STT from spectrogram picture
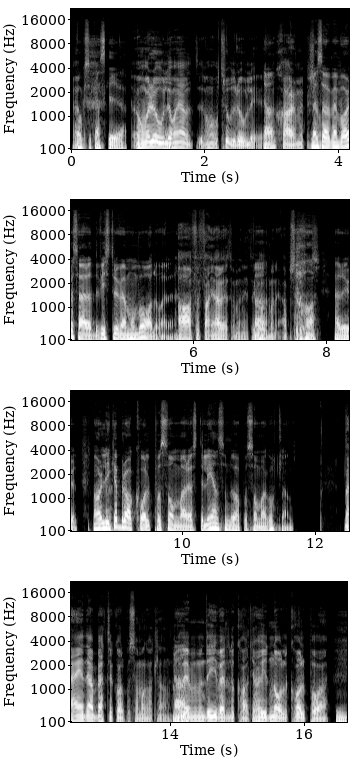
också kan skriva. Hon var rolig, hon var, jävligt, hon var otroligt rolig. Mm. Ja. Charmig person. Men, så, men var det så här, visste du vem hon var då? Eller? Ja, för fan, jag vet vem Anita Ja. Goldman är. Absolut. Ja, herregud. Men har du lika bra koll på Sommar Österlen som du har på Sommar Gotland? Nej, det har bättre koll på Sommar Gotland. Ja. Eller, men det är ju väldigt lokalt. Jag har ju noll koll på, Mm.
